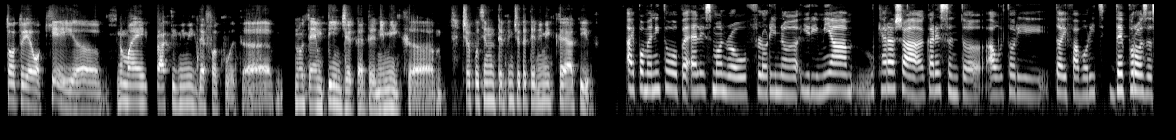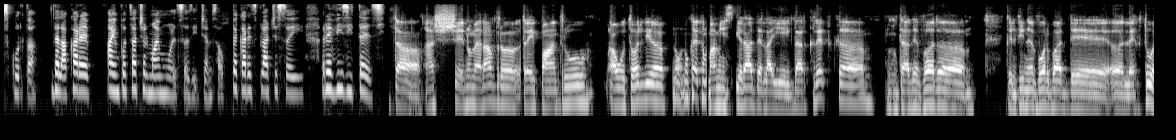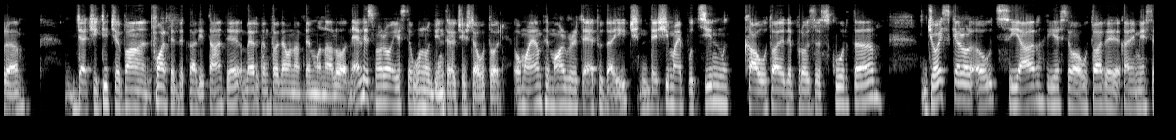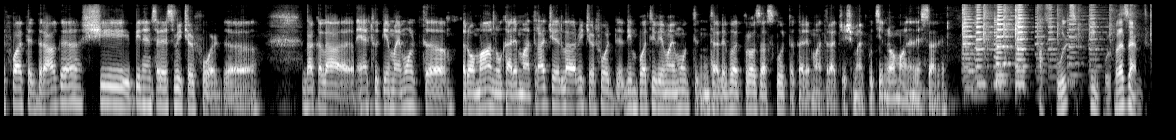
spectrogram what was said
Totul e ok, uh, nu mai ai practic nimic de făcut, uh, nu te împinge către nimic, uh, cel puțin nu te împinge către nimic creativ. Ai pomenit-o pe Alice Munro, Florină Irimia, chiar așa, care sunt autorii tăi favoriți de proză scurtă, de la care ai învățat cel mai mult, să zicem, sau pe care îți place să-i revizitezi? Da, aș enumera vreo 3-4 autori. Nu, nu cred că m-am inspirat de la ei, dar cred că, într-adevăr, când vine vorba de uh, lectură, de a citi ceva foarte de calitate, merg întotdeauna pe mâna lor. Alice Munro este unul dintre acești autori. O mai am pe Margaret Atwood aici, deși mai puțin ca autoare de proză scurtă, Joyce Carol Oates, iar, este o autoare care mi este foarte dragă și, bineînțeles, Richard Ford. Uh, dacă la Atwood e mai mult uh, romanul care mă atrage, la Richard Ford, din potrivă, e mai mult, într-adevăr, proza scurtă care mă atrage și mai puțin romanele sale. Asculți timpul prezent!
